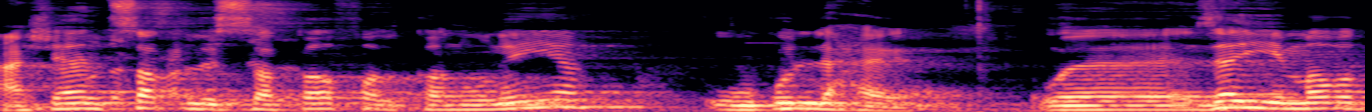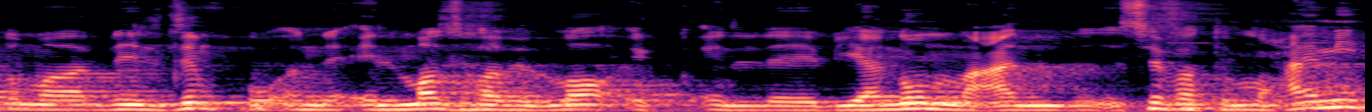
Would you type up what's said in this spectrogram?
عشان صقل الثقافة القانونية وكل حاجة. وزي ما برضه ما بنلزمكم إن المظهر اللائق اللي بينم عن صفة المحامي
